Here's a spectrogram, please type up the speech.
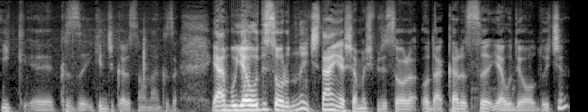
ilk e, kızı, ikinci karısından olan kızı. Yani bu Yahudi sorununu içten yaşamış birisi o, da karısı Yahudi olduğu için.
